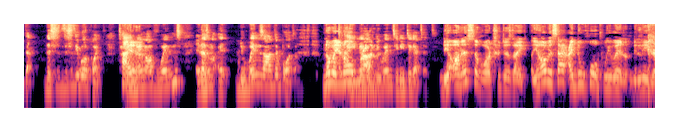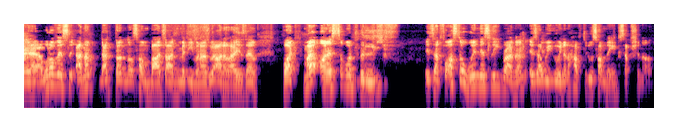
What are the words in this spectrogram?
that this is this is the whole point. Timing of wins. It doesn't. It, the wins aren't important. No, but you know, of Brand, the wins, you need to get it. the honest to God truth is like you know obviously I, I do hope we win the league right? I, would obviously I'm not that not, not some bad to admit even as we analyze them. But my honest to God belief is that for us to win this league Brandon is that we're going to have to do something exceptional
